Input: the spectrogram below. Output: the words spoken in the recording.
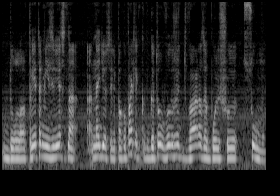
долларов. При этом неизвестно, найдется ли покупатель, готов выложить в два раза большую сумму.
